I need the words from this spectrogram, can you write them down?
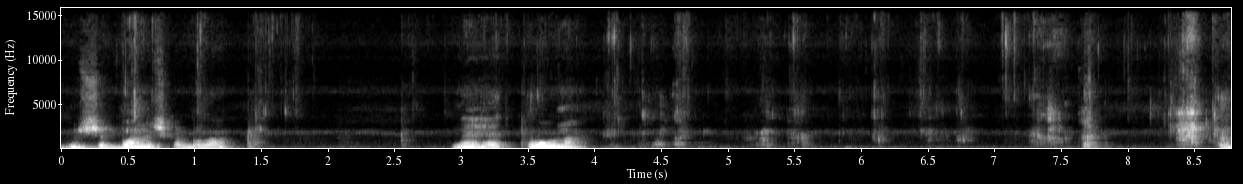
Ну, щоб баночка була не геть повна. Та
